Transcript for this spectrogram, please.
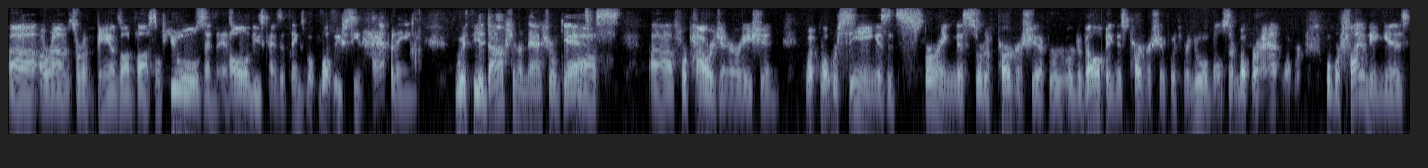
uh, around sort of bans on fossil fuels and, and all of these kinds of things. But what we've seen happening with the adoption of natural gas uh, for power generation, what, what we're seeing is it's spurring this sort of partnership or, or developing this partnership with renewables. And what we're at, what we're, what we're finding is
